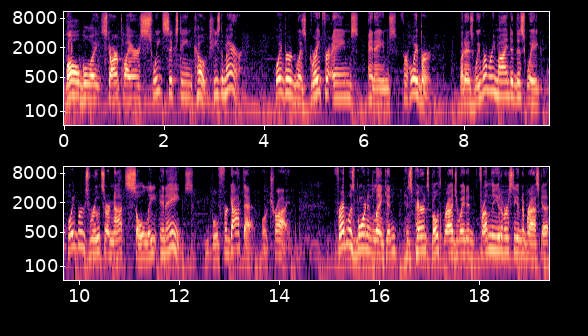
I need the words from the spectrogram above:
Ball boy, star player, Sweet 16 coach. He's the mayor. Hoiberg was great for Ames and Ames for Hoiberg. But as we were reminded this week, Hoiberg's roots are not solely in Ames. People forgot that or tried. Fred was born in Lincoln. His parents both graduated from the University of Nebraska,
